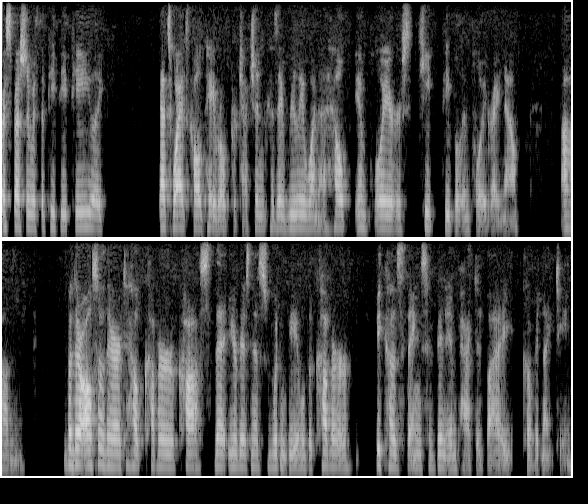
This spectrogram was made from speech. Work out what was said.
especially with the PPP. Like that's why it's called payroll protection because they really want to help employers keep people employed right now. Um, but they're also there to help cover costs that your business wouldn't be able to cover because things have been impacted by COVID 19.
